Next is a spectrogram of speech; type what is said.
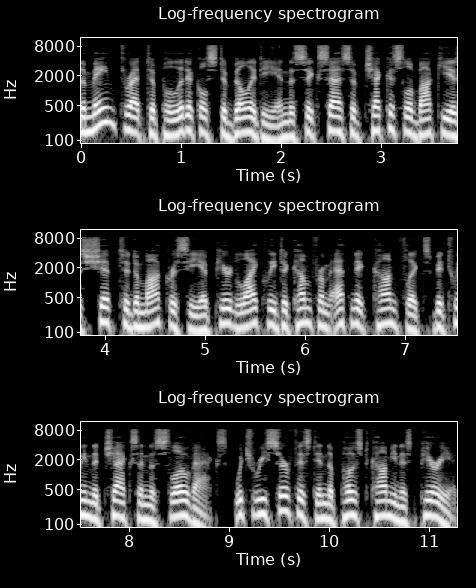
The main threat to political stability and the success of Czechoslovakia's shift to democracy appeared likely to come from ethnic conflicts between the Czechs and the Slovaks, which resurfaced in the post-communist period.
